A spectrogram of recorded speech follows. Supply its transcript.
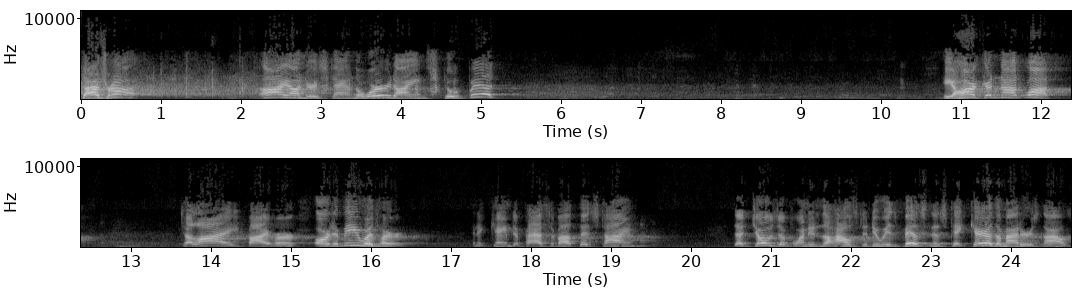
That's right. I understand the word. I ain't stupid. He hearkened not what? To lie by her or to be with her. And it came to pass about this time that Joseph went into the house to do his business, take care of the matters in the house.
